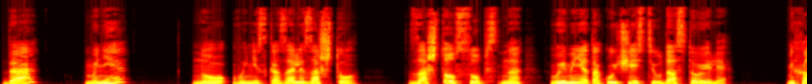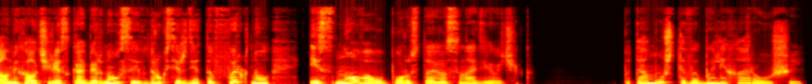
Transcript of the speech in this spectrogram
Да? Мне? Но вы не сказали, за что. За что, собственно, вы меня такой чести удостоили? Михаил Михайлович резко обернулся и вдруг сердито фыркнул и снова в упор уставился на девочек. «Потому что вы были хороший»,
